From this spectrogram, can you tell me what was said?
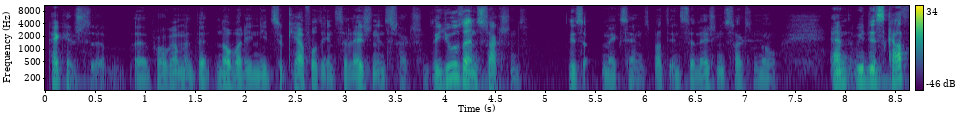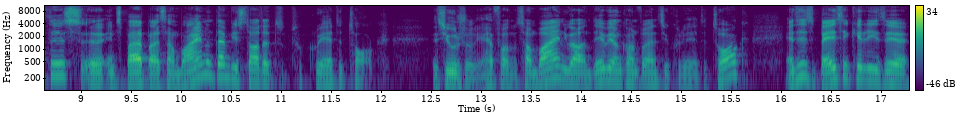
package the uh, program and then nobody needs to care for the installation instruction. The user instructions, this makes sense, but installation instruction, no. And we discussed this, uh, inspired by some wine, and then we started to create a talk. As usual, you have some wine, you are on Debian conference, you create a talk, and this is basically the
